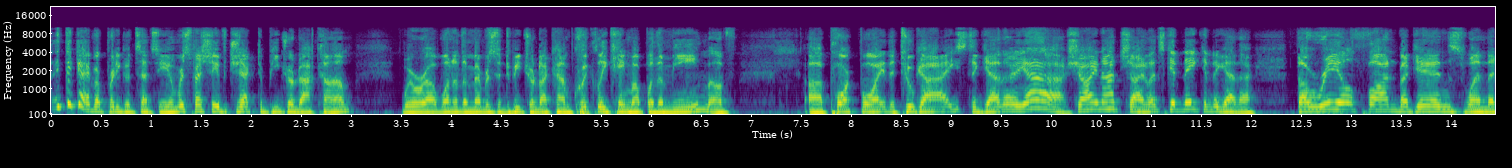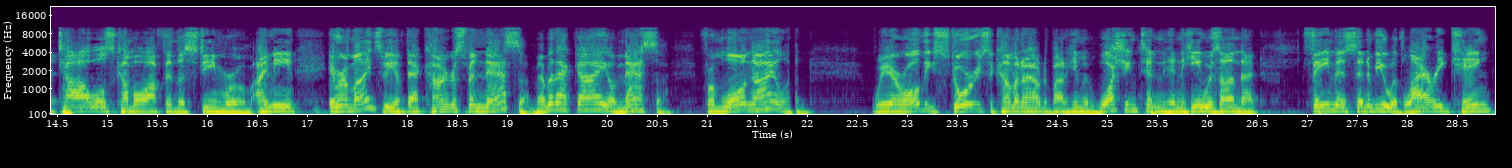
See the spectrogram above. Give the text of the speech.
I think I have a pretty good sense of humor, especially if you check DePetro.com, where uh, one of the members of DePetro.com quickly came up with a meme of uh, Pork Boy, the two guys together. Yeah, shy, not shy. Let's get naked together. The real fun begins when the towels come off in the steam room. I mean, it reminds me of that Congressman Nasa. Remember that guy, or Massa, from Long Island? where all these stories are coming out about him in Washington, and he was on that famous interview with Larry King.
